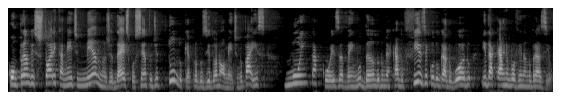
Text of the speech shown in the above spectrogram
comprando historicamente menos de 10% de tudo que é produzido anualmente no país, muita coisa vem mudando no mercado físico do gado gordo e da carne bovina no Brasil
